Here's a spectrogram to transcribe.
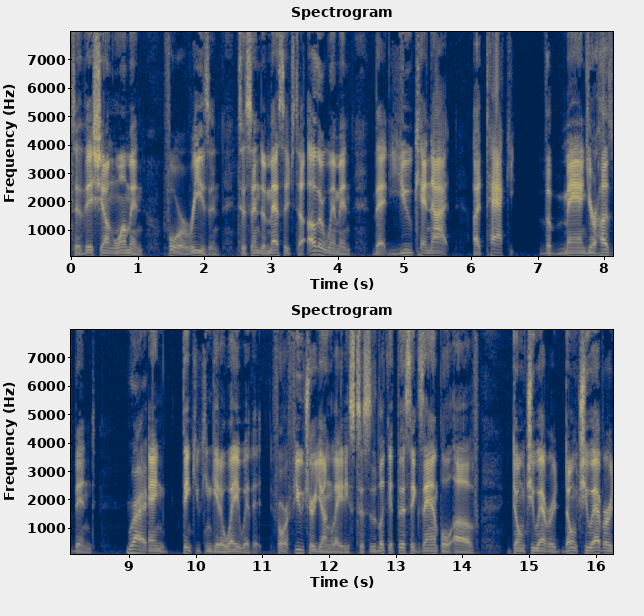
to this young woman for a reason to send a message to other women that you cannot attack the man, your husband, Right. and think you can get away with it for future young ladies to look at this example of don't you ever don't you ever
